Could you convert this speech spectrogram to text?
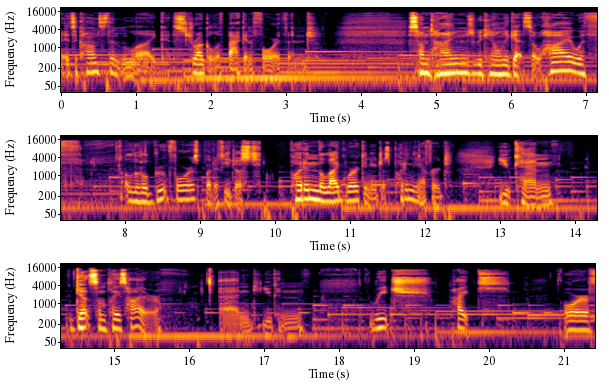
it's a constant like struggle of back and forth and sometimes we can only get so high with a little brute force but if you just put in the legwork and you just put in the effort you can get someplace higher and you can reach heights or if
